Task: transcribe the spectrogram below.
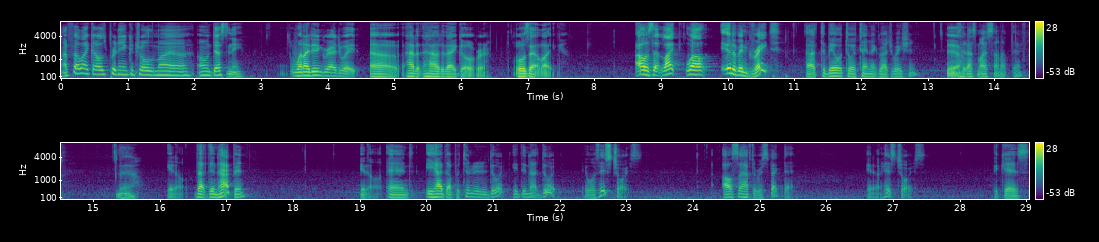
I felt like I was pretty in control of my uh, own destiny. When I didn't graduate, uh, how did how did that go over? What was that like? I was at like, well, it would have been great uh, to be able to attend a graduation. Yeah. So that's my son up there. Yeah, You know, that didn't happen. You know, and he had the opportunity to do it. He did not do it. It was his choice. I also have to respect that. You know, his choice. Because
